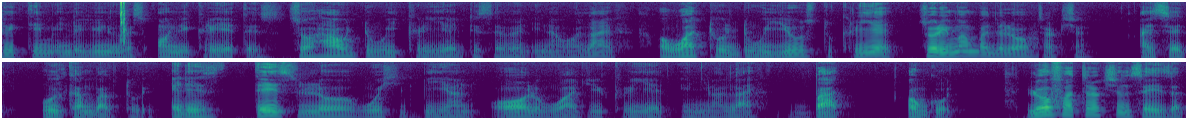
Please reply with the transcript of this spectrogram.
victim in the universe, only creators. So how do we create this event in our life? Or what tool do we use to create? So remember the law of attraction. I said we'll come back to it. It is this law which beyond all what you create in your life, bad or good. Law of attraction says that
